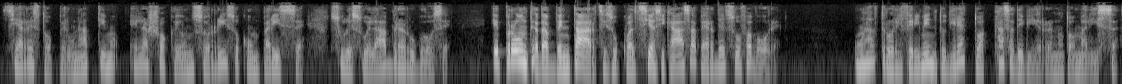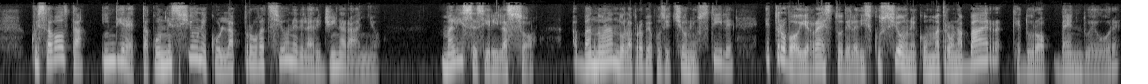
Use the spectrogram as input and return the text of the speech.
si arrestò per un attimo e lasciò che un sorriso comparisse sulle sue labbra rugose e pronte ad avventarsi su qualsiasi casa perde il suo favore. Un altro riferimento diretto a casa De Vir, notò Malissa, questa volta in diretta connessione con l'approvazione della regina Ragno. Malissa si rilassò, abbandonando la propria posizione ostile, e trovò il resto della discussione con matrona Baer, che durò ben due ore,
